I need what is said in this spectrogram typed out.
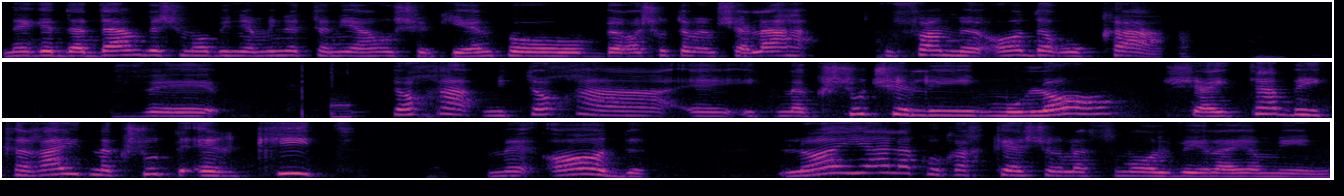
נגד אדם ושמו בנימין נתניהו שכיהן פה בראשות הממשלה תקופה מאוד ארוכה ומתוך ההתנגשות שלי מולו שהייתה בעיקרה התנגשות ערכית מאוד, לא היה לה כל כך קשר לשמאל ולימין,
